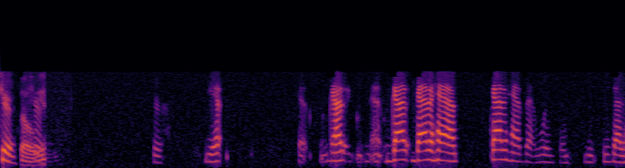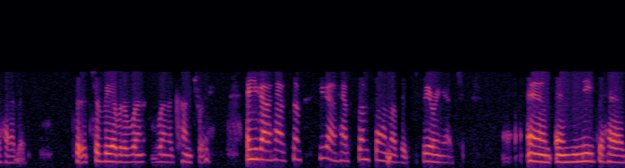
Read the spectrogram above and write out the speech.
Sure. So sure. yeah. Yep. Yep. Got got got to have got to have that wisdom. You, you got to have it to to be able to run run a country, and you got to have some you got to have some form of experience, and and you need to have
